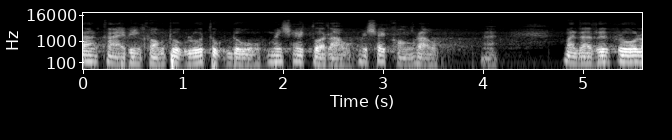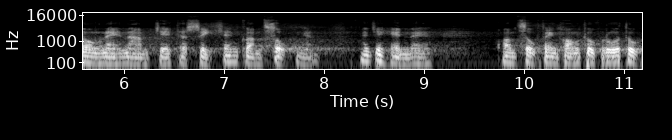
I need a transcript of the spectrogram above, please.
ร่างกายเป็นของถูกรู้ถูกดู ไม่ใช่ตัวเรา ไม่ใช่ของเรานะมันระลึกรู้ลงในนามเจตสิกเช่นความสุขเนี่ยนั่นจะเห็นเลยความสุขเป็นของถูกรู้ถูก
